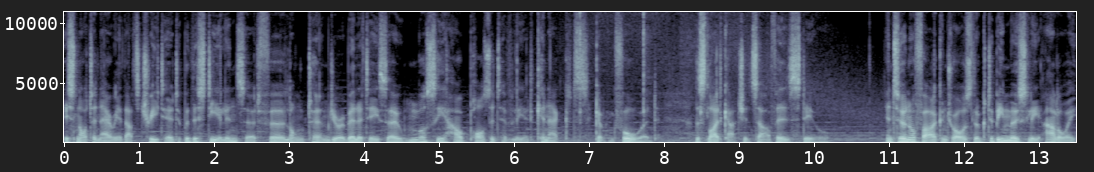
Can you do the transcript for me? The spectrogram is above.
It's not an area that's treated with a steel insert for long-term durability, so we'll see how positively it connects going forward. The slide catch itself is steel. Internal fire controls look to be mostly alloy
